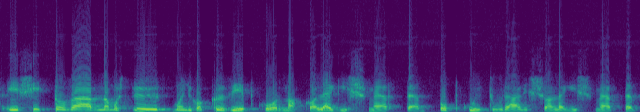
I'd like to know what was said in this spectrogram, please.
és így tovább. Na most ő mondjuk a középkornak a legismertebb, popkulturálisan legismertebb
